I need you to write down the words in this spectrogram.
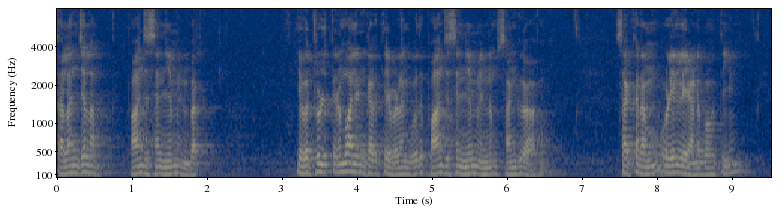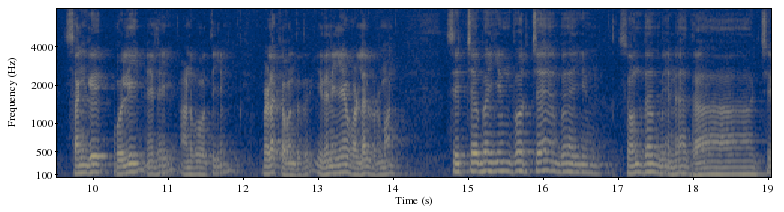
சலஞ்சலம் பாஞ்சசன்யம் என்பர். இவற்றுள் திருமாலின் கருத்தை விளங்குவது பாஞ்சசன்யம் என்னும் சங்கு ஆகும். சக்கரம் ஒளிநிலை அனுபவத்தையும் சங்கு ஒலி நிலை அனுபவத்தையும் விளக்க வந்தது. இதனையே வள்ளல் பெருமான் சிற்றபையும் பொற்சபையும் சொந்தம் எனதாச்சு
